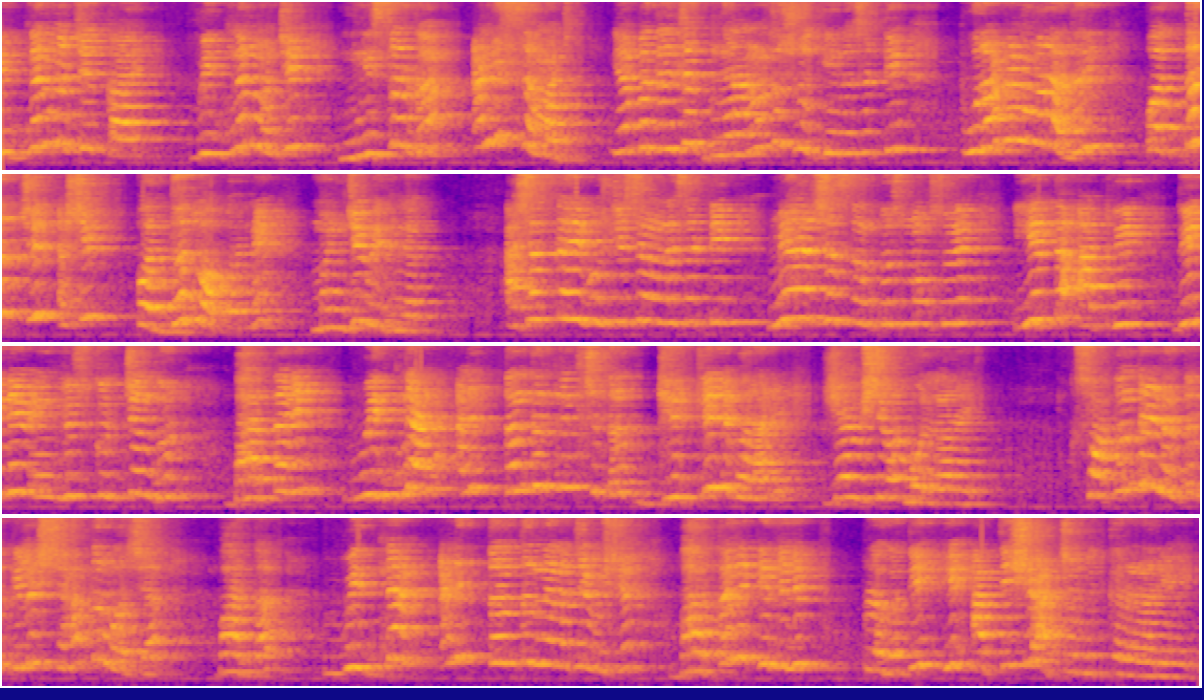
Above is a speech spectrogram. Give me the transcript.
विज्ञान म्हणजे काय? विज्ञान म्हणजे निसर्ग आणि समाज. याबद्दलच्या ज्ञानाचा शोध घेण्यासाठी पुराव्यांवर आधारित पद्धतशीर अशी पद्धत वापरणे म्हणजे विज्ञान. अशाच काही गोष्टी सांगण्यासाठी मी हर्षद संतोष मगसुळे इयत्ता आठवी दिल्ली इंग्लिश स्कूल चंदूर भारताने विज्ञान आणि तंत्रज्ञान क्षेत्रात घेतलेले भरारे या विषयावर बोलणार आहे. स्वातंत्र्यानंतर गेल्या शहात्तर वर्षात भारतात विज्ञान आणि तंत्रज्ञानाच्या विषयात भारताने केलेली प्रगती ही अतिशय अचंबित करणारी आहे.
